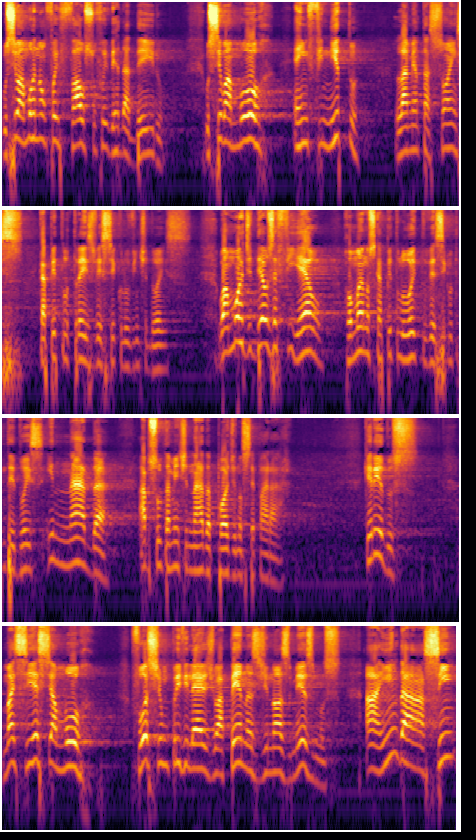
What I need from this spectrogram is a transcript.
O seu amor não foi falso, foi verdadeiro. O seu amor é infinito. Lamentações, capítulo 3, versículo 22. O amor de Deus é fiel. Romanos capítulo 8, versículo 32. E nada, absolutamente nada pode nos separar. Queridos, mas se esse amor fosse um privilégio apenas de nós mesmos, ainda assim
